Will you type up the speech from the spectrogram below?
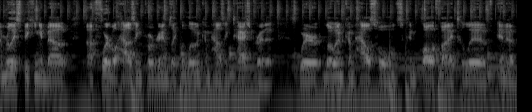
I'm really speaking about affordable housing programs like the low income housing tax credit, where low income households can qualify to live in a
